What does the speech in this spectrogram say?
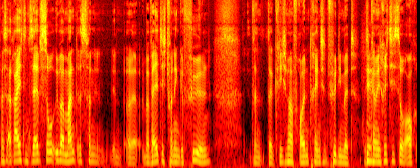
was erreicht und selbst so übermannt ist von den, oder überwältigt von den Gefühlen dann, dann kriege ich mal Freundentränchen für die mit. Ich kann mich richtig so auch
